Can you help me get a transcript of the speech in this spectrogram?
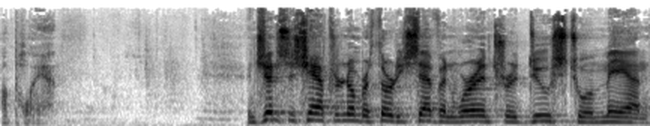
a plan. In Genesis chapter number 37, we're introduced to a man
